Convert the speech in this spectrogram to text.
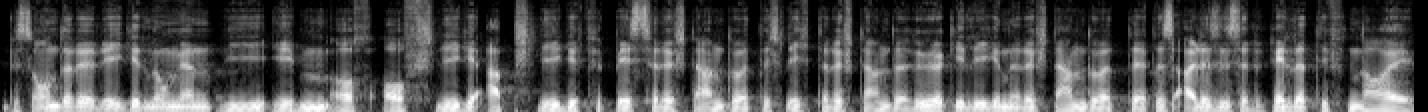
besondere Regelungen, wie eben auch Aufschläge, Abschläge für bessere Standorte, schlechtere Standorte, höher gelegenere Standorte. Das alles ist relativ neu.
